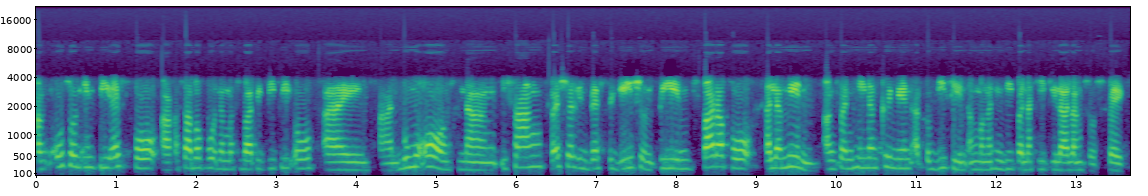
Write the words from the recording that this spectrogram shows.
ang Uson MPS po, ah, kasama po ng Masbati PPO ay ah, bumuo ng isang special investigation team para po alamin ang sanhi ng krimen at tugisin ang mga hindi pa nakikilalang suspect.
